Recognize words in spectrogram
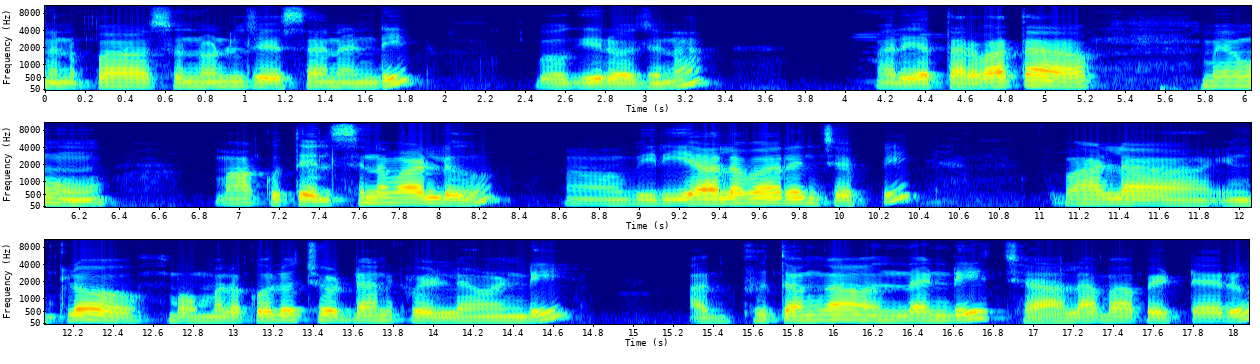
మినప సున్నుండలు చేశానండి భోగి రోజున. మరి ఆ తర్వాత మేము మాకు తెలిసిన వాళ్ళు విరియాల వారని చెప్పి వాళ్ళ ఇంట్లో బొమ్మల కొలు చూడడానికి వెళ్ళామండి. అద్భుతంగా ఉందండి. చాలా బాగా పెట్టారు.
